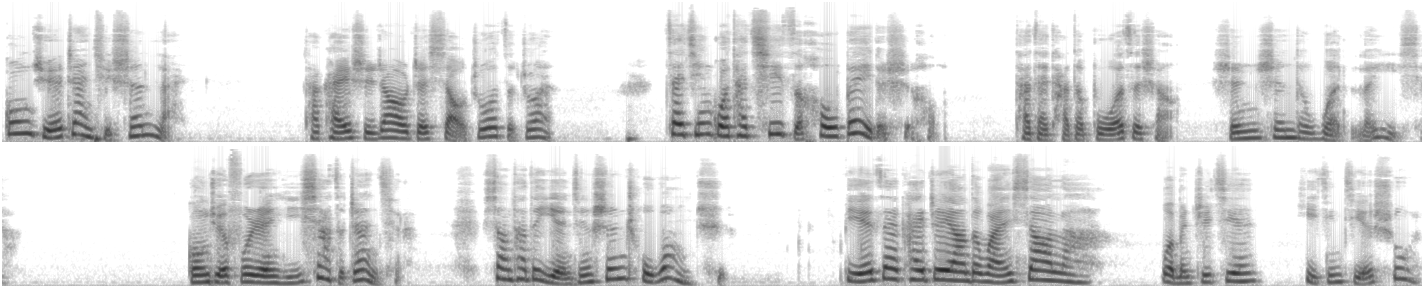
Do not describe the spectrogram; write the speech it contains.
公爵站起身来，他开始绕着小桌子转，在经过他妻子后背的时候，他在他的脖子上深深的吻了一下。公爵夫人一下子站起来。向他的眼睛深处望去，别再开这样的玩笑了。我们之间已经结束了，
